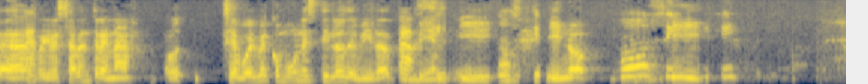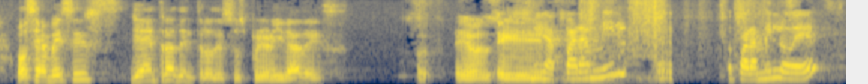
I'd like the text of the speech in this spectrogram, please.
a ah. regresar a entrenar. Se vuelve como un estilo de vida ah, también y, no, y no. No, sí, O sea, a veces ya entra dentro de sus prioridades. Eh, eh, Mira, para mí, para mí lo es,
